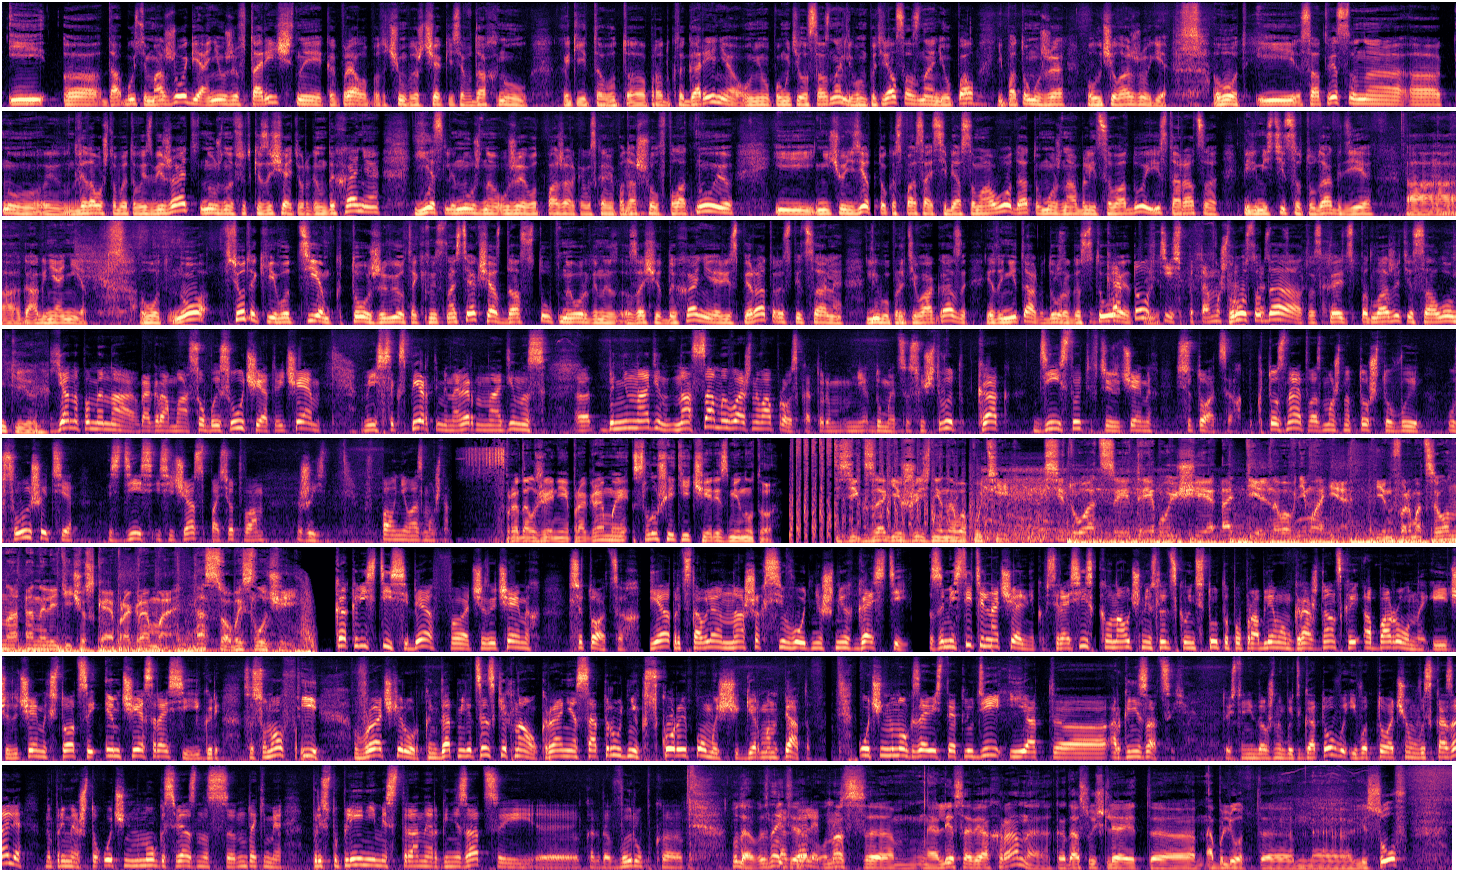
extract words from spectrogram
И, э, допустим, ожоги, они уже вторичные, как правило, почему? Потому что человек, если вдохнул какие-то вот э, продукты горения, у него помутило сознание, либо он потерял сознание, упал, и потом уже получил ожоги. Вот. И, соответственно, э, ну, для того, чтобы этого избежать, нужно все-таки защищать органы дыхания. Если нужно уже, вот пожар, как вы сказали, подошел вплотную, и ничего не сделать, только спасать себя самого, да, то можно облиться водой и стараться переместиться туда, где а, огня нет. Вот. Но все-таки вот тем, кто живет в таких местностях, сейчас доступны органы защиты дыхания, респираторы специальные, либо противогазы. Это не так дорого стоит. Готовьтесь, потому что... Просто, да, так сказать, подложите соломки. Я напоминаю, программа «Особые случаи». Отвечаем вместе с экспертами, наверное, на один из... Э, да не на один, на самый важный вопрос, который, мне думается, существует. Как действовать в чрезвычайных ситуациях? Кто знает, возможно, то, что вы услышите, здесь и сейчас спасет вам жизнь. Вполне возможно. Продолжение программы слушайте через минуту. Зигзаги жизненного пути. Ситуации, требующие отдельного внимания. Информационно-аналитическая программа «Особый случай». Как вести себя в чрезвычайных ситуациях. Я представляю наших сегодняшних гостей. Заместитель начальника Всероссийского научно-исследовательского института по проблемам гражданской обороны и чрезвычайных ситуаций МЧС России Игорь Сосунов и врач-хирург, кандидат медицинских наук, ранее сотрудник скорой помощи Герман Пятов. Очень много зависит от людей и от э, организаций. То есть они должны быть готовы. И вот то, о чем вы сказали, например, что очень много связано с ну, такими преступлениями стороны организаций, э, когда вырубка. Ну да, вы знаете, далее, у нас э, лесавиохрана, когда осуществляет э, облет лесов,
